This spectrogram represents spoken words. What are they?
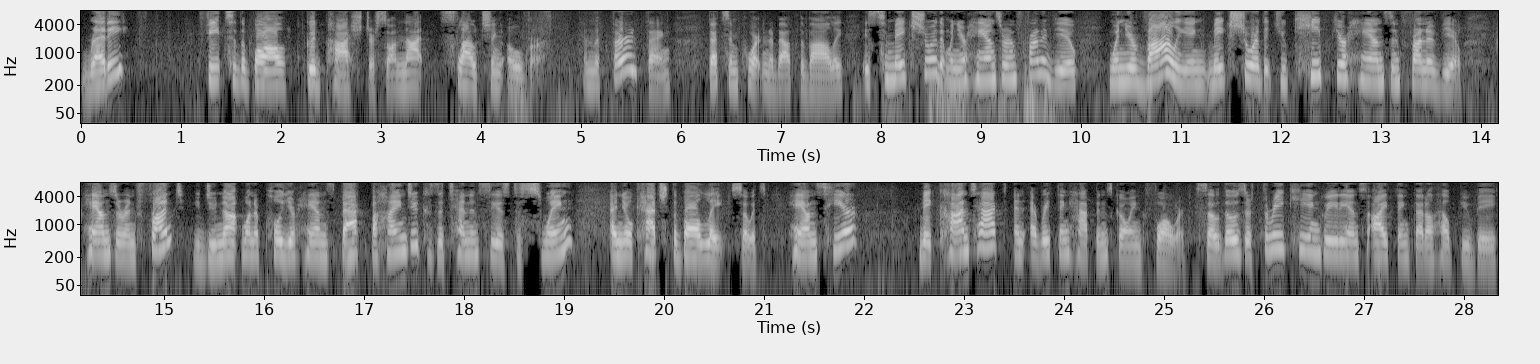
ready, feet to the ball, good posture, so I'm not slouching over. And the third thing that's important about the volley is to make sure that when your hands are in front of you, when you're volleying, make sure that you keep your hands in front of you. Hands are in front. You do not want to pull your hands back behind you because the tendency is to swing and you'll catch the ball late. So it's hands here, make contact, and everything happens going forward. So those are three key ingredients I think that'll help you be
